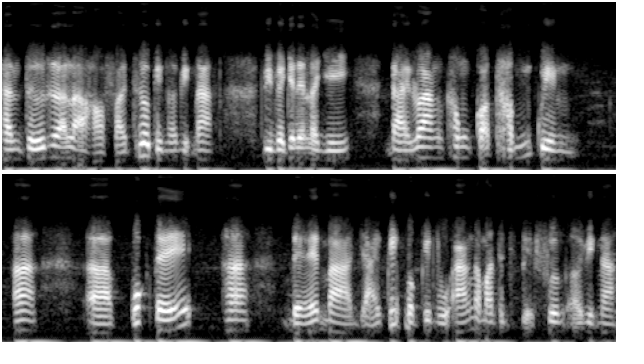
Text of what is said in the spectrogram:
thành thử ra là họ phải thưa kiện ở Việt Nam. Vì vậy cho nên là gì? Đài Loan không có thẩm quyền à, à, quốc tế ha, để mà giải quyết một cái vụ án nó mang tính địa phương ở Việt Nam.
